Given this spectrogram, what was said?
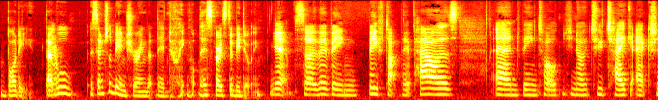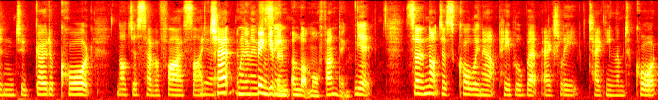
body that Yep. will essentially be ensuring that they're doing what they're supposed to be doing. Yeah, so they're being beefed up their powers and being told, you know, to take action, to go to court, not just have a fireside chat. and they've they've been given a lot more funding. Yeah. So not just calling out people, but actually taking them to court.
